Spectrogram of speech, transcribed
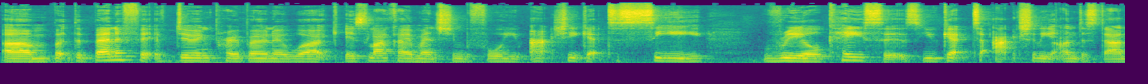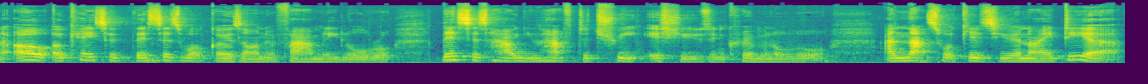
Um, but the benefit of doing pro bono work is, like I mentioned before, you actually get to see real cases. You get to actually understand, oh, okay, so this is what goes on in family law, or this is how you have to treat issues in criminal law. And that's what gives you an idea.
